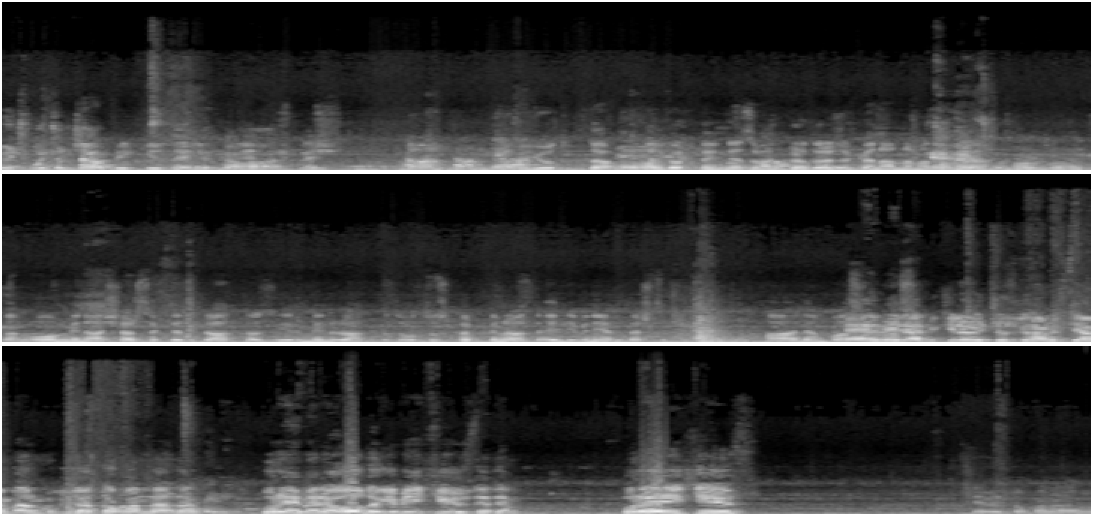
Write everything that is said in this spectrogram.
Üç buçuk çarpı 250 kavala. Tamam tamam devam. YouTube'da o algoritmayı ne zaman kırdıracak ben anlamadım ya. Ben 10 bini aşarsak dedik rahatlarız. 20 bini rahatlarız. 30-40 bin rahat 50 bine yaklaştık. Halen bastı El beyler bastı. 1 kilo 300 gram isteyen var mı bu güzel topanlardan? Buraya böyle olduğu gibi 200 dedim. Buraya 200. Çevir topanı abi.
